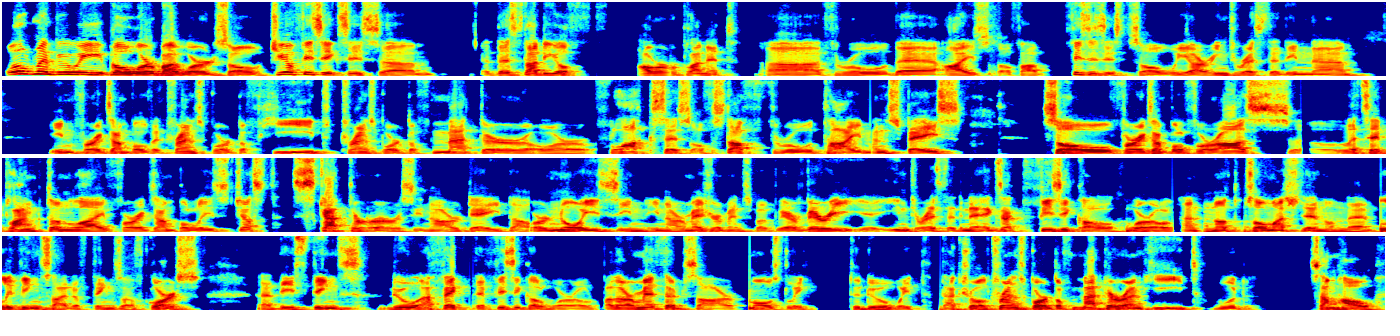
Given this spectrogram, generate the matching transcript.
Well maybe we go word by word. So geophysics is um, the study of our planet uh, through the eyes of a physicist. So we are interested in uh, in for example the transport of heat transport of matter or fluxes of stuff through time and space so, for example, for us, uh, let's say plankton life, for example, is just scatterers in our data or noise in, in our measurements, but we are very uh, interested in the exact physical world and not so much then on the living side of things. Of course, uh, these things do affect the physical world, but our methods are mostly to do with the actual transport of matter and heat would somehow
